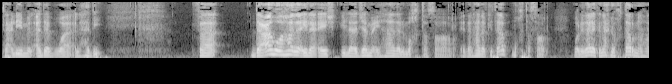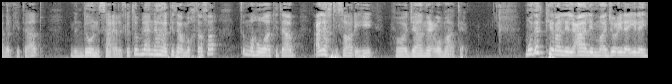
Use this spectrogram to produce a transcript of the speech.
تعليم الأدب والهدي. فدعاه هذا إلى إيش؟ إلى جمع هذا المختصر. إذا هذا الكتاب مختصر. ولذلك نحن اخترنا هذا الكتاب من دون سائر الكتب لأن هذا كتاب مختصر ثم هو كتاب على اختصاره فهو جامع وماتع. مذكرا للعالم ما جعل إليه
